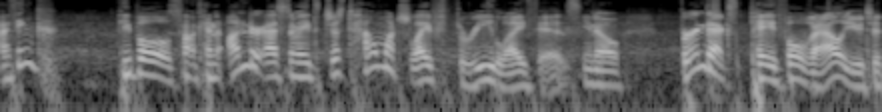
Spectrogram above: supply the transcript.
I think people can underestimate just how much life three life is. You know, burn decks pay full value to,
